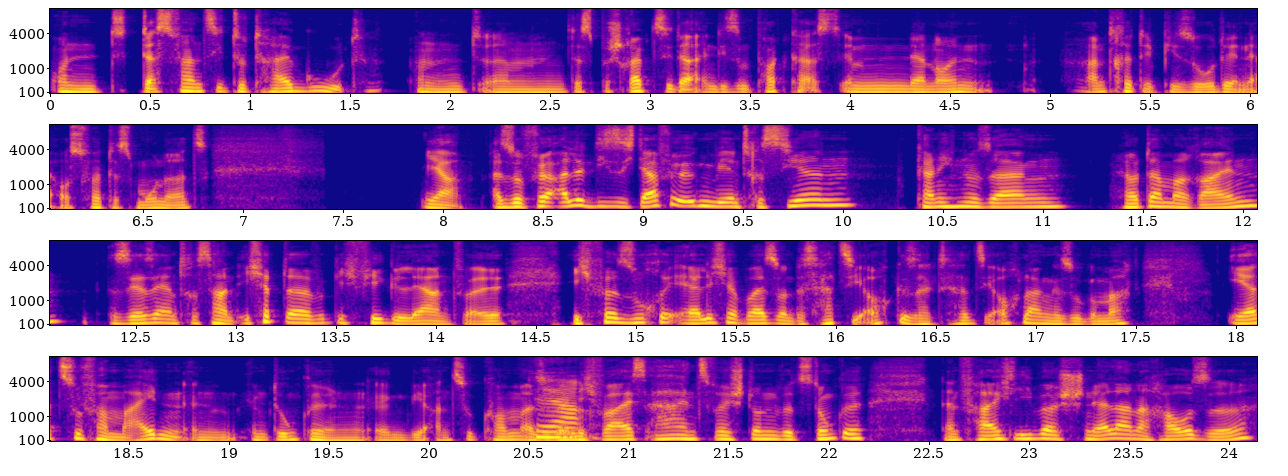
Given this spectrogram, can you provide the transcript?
Und das fand sie total gut. Und ähm, das beschreibt sie da in diesem Podcast, in der neuen Antritt-Episode, in der Ausfahrt des Monats. Ja, also für alle, die sich dafür irgendwie interessieren, kann ich nur sagen, hört da mal rein. Sehr, sehr interessant. Ich habe da wirklich viel gelernt, weil ich versuche ehrlicherweise, und das hat sie auch gesagt, das hat sie auch lange so gemacht, eher zu vermeiden, im, im Dunkeln irgendwie anzukommen. Also ja. wenn ich weiß, ah, in zwei Stunden wird es dunkel, dann fahre ich lieber schneller nach Hause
